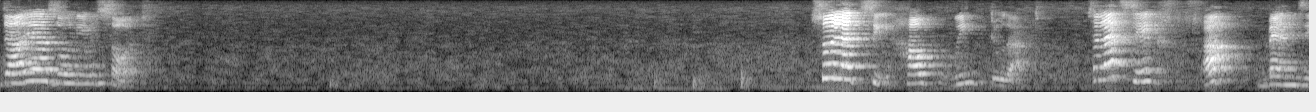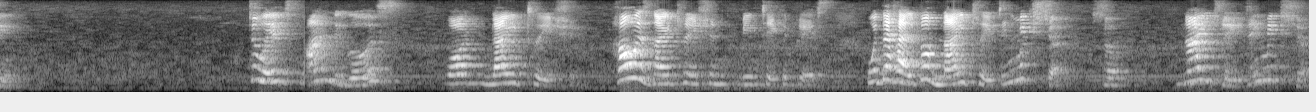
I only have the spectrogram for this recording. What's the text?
diazonium salt. So let's see how we do that. So let's take a benzene. To it undergoes what nitration. How is nitration being taken place? With the help of nitrating mixture. So, nitrating mixture.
